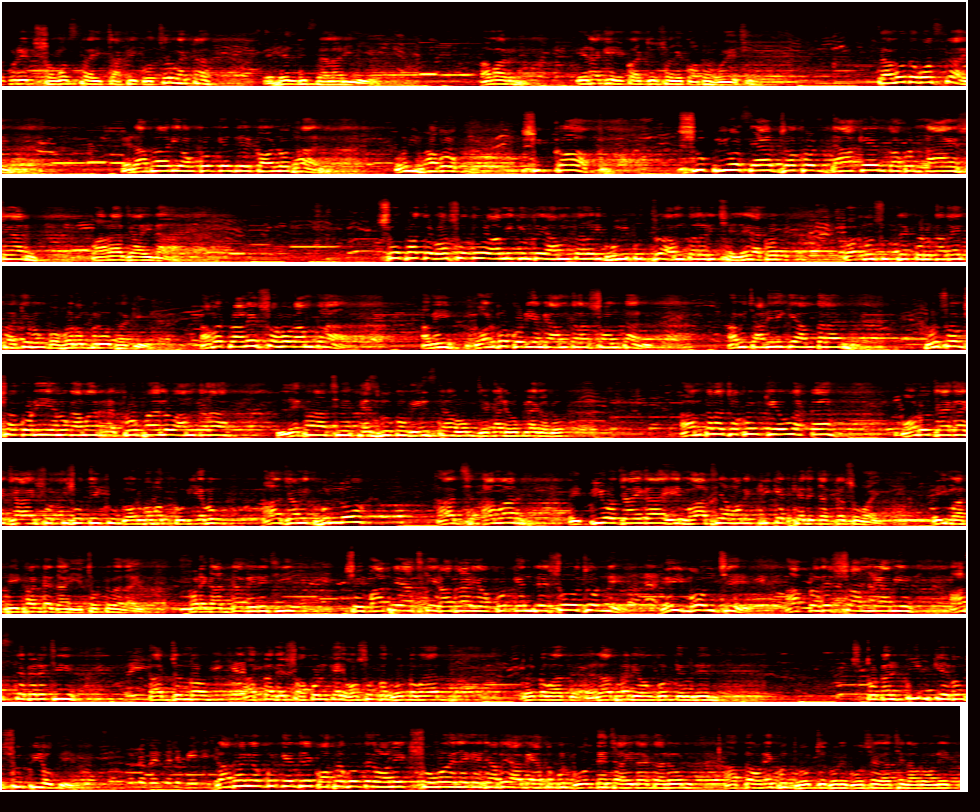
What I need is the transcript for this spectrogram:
Corporate সংস্থায় চাকরি করছে এবং একটা হেলদি স্যালারি নিয়ে। আমার এর আগে কয়েকজন সঙ্গে কথা হয়েছে। তেমন অবস্থায় রাধাহারি অঙ্কন কেন্দ্রের কর্ণধার, অভিভাবক, শিক্ষক, সুপ্রিয় স্যার যখন ডাকেন তখন না এসে আর পারা যায় না। সৌভাগ্যবশত আমি কিন্তু এই আমতলারই ভূমিপুত্র, আমতলারই ছেলে। এখন কর্মসূত্রে কলকাতায় থাকি এবং বহরমপুরেও থাকি। আমার প্রাণের শহর আমতলা। আমি গর্ব করি, আমি আমতলার সন্তান। আমি চারিদিকে আমতলার প্রশংসা করি এবং আমার প্রোফাইলও আমতলা লেখা আছে ফেসবুক হোক ইনস্টা হোক, যেখানে হোক না কেন। আমতলা যখন কেউ একটা বড় জায়গায় যায়, সত্যি সত্যি খুব গর্ববোধ করি এবং আজ আমি ধন্য আজ আমার এই প্রিয় জায়গা, এই মাঠে আমি ক্রিকেট খেলেছি একটা সময়। এই মাঠে এখানটায় দাঁড়িয়ে ছোট্টবেলায় অনেক আড্ডা মেরেছি। সেই মাঠে আজকে রাধারানী অঙ্কন কেন্দ্রের সৌজন্যে, এই মঞ্চে আপনাদের সামনে আমি আসতে পেরেছি। তার জন্য আপনাদের সকলকে অসংখ্য ধন্যবাদ। ধন্যবাদ রাধারানী অঙ্কন কেন্দ্রের টোটাল টিমকে এবং সুপ্রিয়কে রাধারানী অঙ্কন কেন্দ্রে কথা বলতে অনেক সময় লেগে যাবে। আমি এতক্ষণ বলতে চাই না কারণ আপনার অনেকক্ষণ ধৈর্য ধরে বসে আছেন আরও অনেক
